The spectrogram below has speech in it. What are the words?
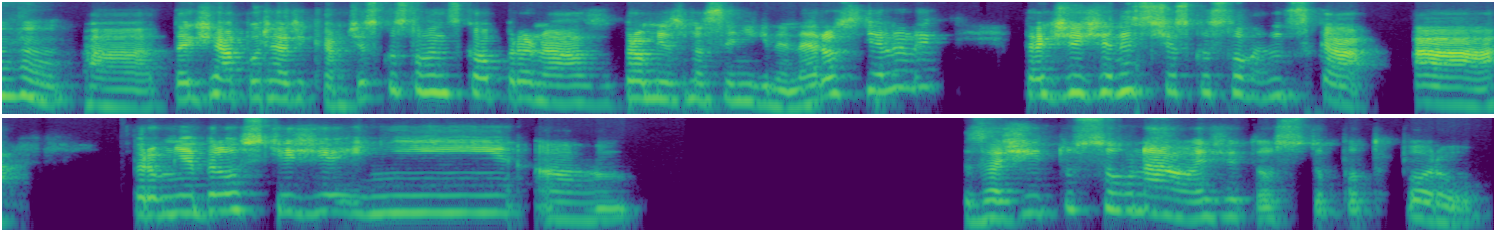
Mm-hmm. A, takže já pořád říkám Československo, pro nás, pro mě jsme se nikdy nerozdělili, takže ženy z Československa a pro mě bylo stěžení uh, zažít tu sounáležitost, tu podporu,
